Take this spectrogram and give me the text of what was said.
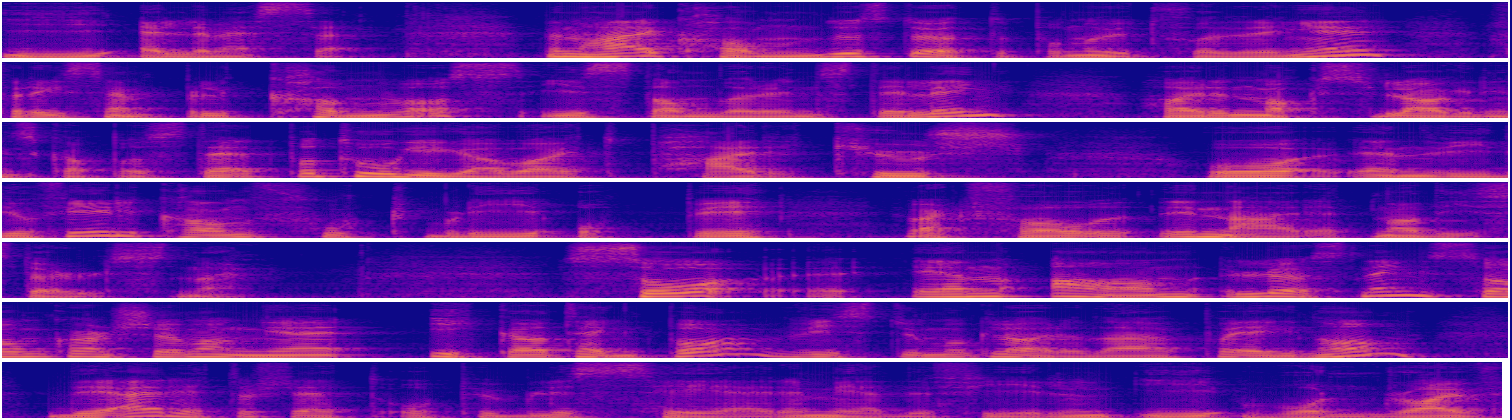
i LMS-et. Men her kan du støte på noen utfordringer. For eksempel Canvas i standardinnstilling har en maks lagringskapasitet på 2 GB per kurs. Og en videofil kan fort bli opp i, i hvert fall i nærheten av de størrelsene. Så eh, en annen løsning som kanskje mange ikke har tenkt på, hvis du må klare deg på egen hånd, det er rett og slett å publisere mediefilen i OneDrive.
